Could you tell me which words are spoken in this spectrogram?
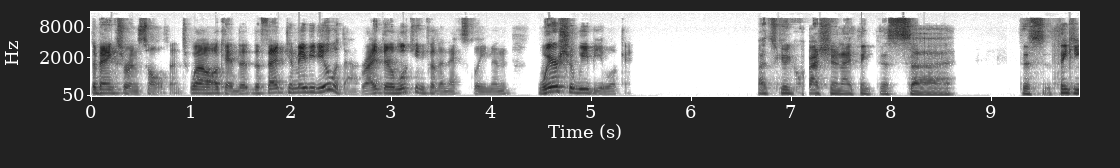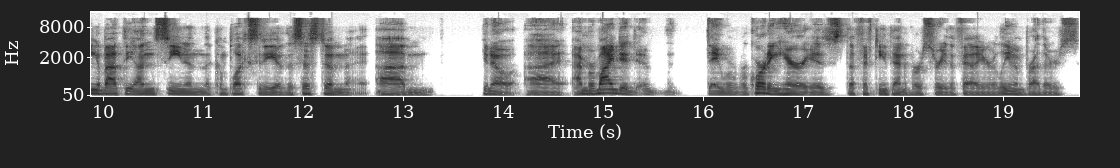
the banks are insolvent. Well okay the, the fed can maybe deal with that right? They're looking for the next lehman. Where should we be looking? That's a good question. I think this uh this thinking about the unseen and the complexity of the system um you know uh i'm reminded uh, the day we're recording here is the 15th anniversary of the failure of lehman brothers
